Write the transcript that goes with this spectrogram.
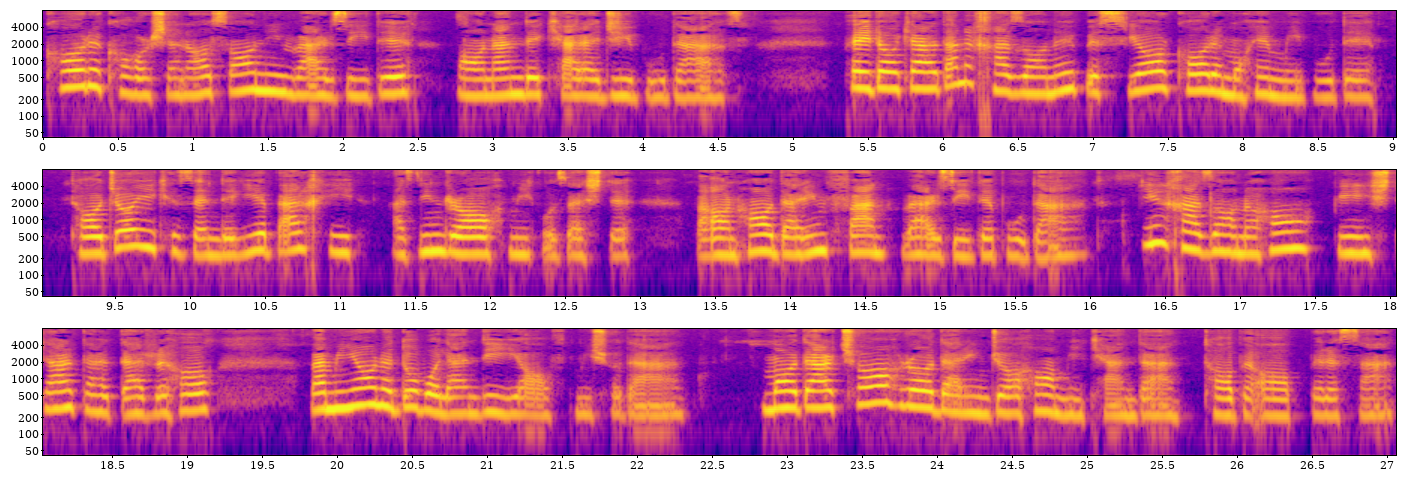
کار کارشناسانی ورزیده مانند کرجی بوده است. پیدا کردن خزانه بسیار کار مهمی بوده تا جایی که زندگی برخی از این راه میگذشته و آنها در این فن ورزیده بودند. این خزانه ها بیشتر در دره ها و میان دو بلندی یافت می شدند. مادرچاه را در این جاها می کندن تا به آب برسند.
